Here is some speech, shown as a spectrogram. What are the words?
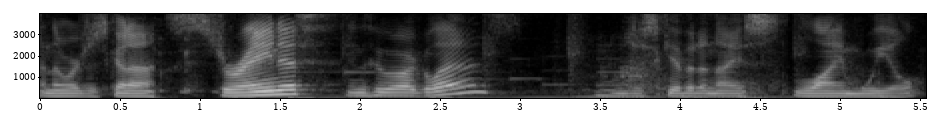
And then we're just gonna strain it into our glass and just give it a nice lime wheel.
